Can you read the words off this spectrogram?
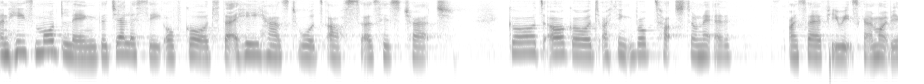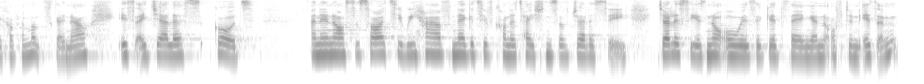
And he's modeling the jealousy of God that he has towards us as his church. God, our God, I think Rob touched on it say a few weeks ago, it might be a couple of months ago now, is a jealous God. And in our society, we have negative connotations of jealousy. Jealousy is not always a good thing and often isn't,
